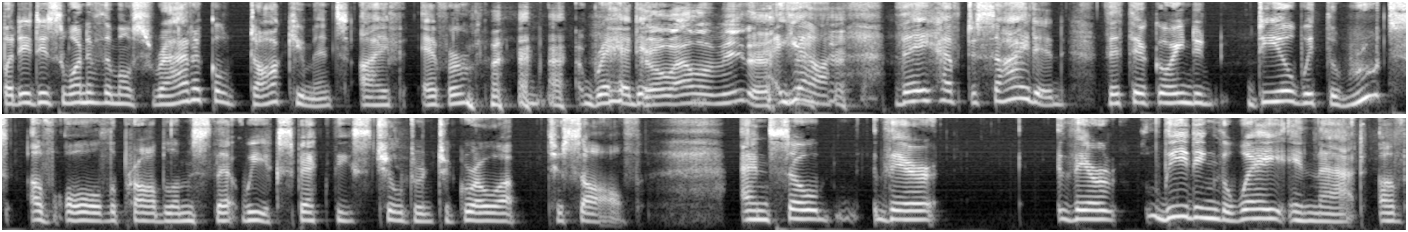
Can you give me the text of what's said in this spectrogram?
but it is one of the most radical documents I've ever read. Go Alameda. yeah, they have decided that they're going to deal with the roots of all the problems that we expect these children to grow up to solve. And so they're they're leading the way in that of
